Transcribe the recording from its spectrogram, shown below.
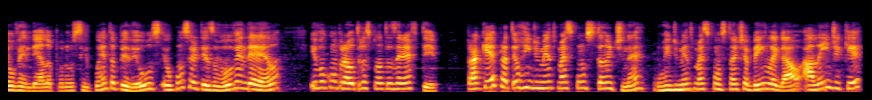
eu vender ela por uns 50 PVUs, eu com certeza vou vender ela e vou comprar outras plantas NFT. Para quê? Para ter um rendimento mais constante, né? Um rendimento mais constante é bem legal. Além de que,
